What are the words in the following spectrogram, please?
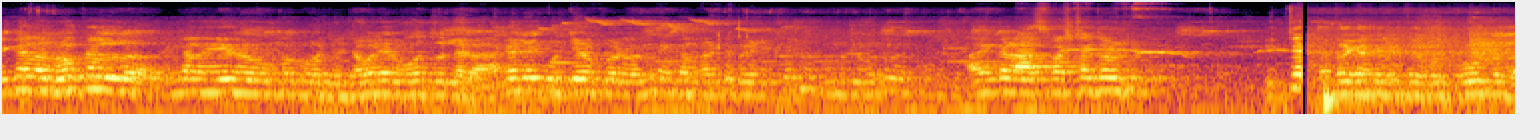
ಎಂಗಲ ಲೋಕಲ್ ಎಂಗಲ ನೀರು ಜವಳಿಯರು ಓದುಲ್ಲ ಆಗಲೇ ಉದ್ಯೋಗ ಕೊಡುವಂತ ಎಂಗಲ ಗಂಟು ಬೇಡಿಕೆ ಮುಂದೆ ಒಂದು ಎಂಗಲ ಆ ಸ್ಪಷ್ಟತೆ ಉಂಟು. ಇತ್ತೆ ತರಗತಿ ಹೋಗುದಿಲ್ಲ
